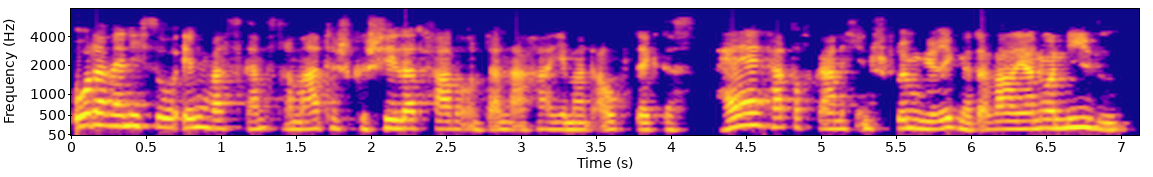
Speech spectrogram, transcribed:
Oder wenn ich so irgendwas ganz dramatisch geschildert habe und dann nachher jemand aufdeckt, das, hä, hat doch gar nicht in Strömen geregnet, da war ja nur Niesen.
